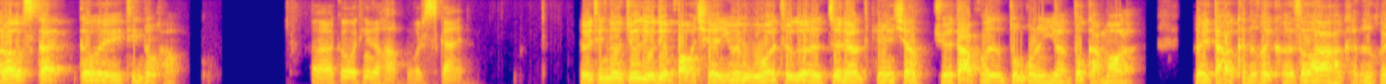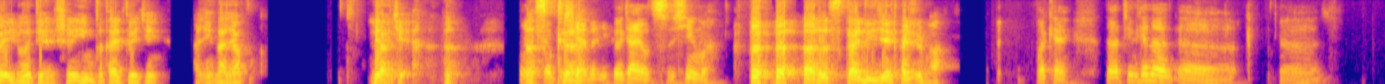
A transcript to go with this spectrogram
Hello Sky，各位听众好。呃，各位听众好，我是 Sky。各位听众，就是有点抱歉，因为我这个这两天像绝大部分中国人一样都感冒了，所以大家可能会咳嗽啊，可能会有一点声音不太对劲，还请大家谅解。那不显得你更加有磁性吗？Sky，你先开始吧。OK，那今天呢，呃呃。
